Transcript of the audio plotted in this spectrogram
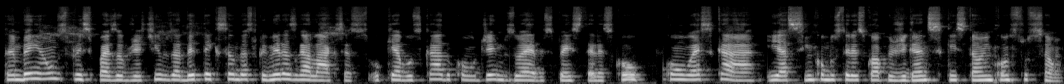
Também é um dos principais objetivos a detecção das primeiras galáxias, o que é buscado com o James Webb Space Telescope, com o SKA e assim como os telescópios gigantes que estão em construção.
